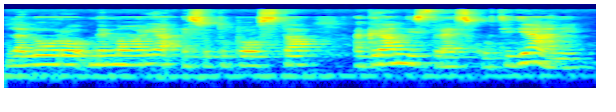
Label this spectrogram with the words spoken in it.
la loro memoria è sottoposta a grandi stress quotidiani,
